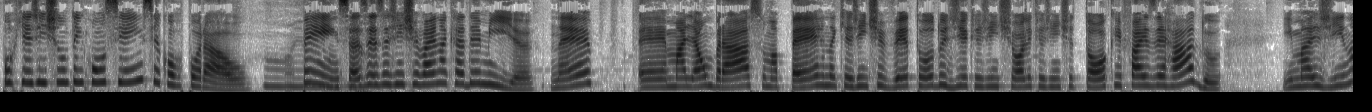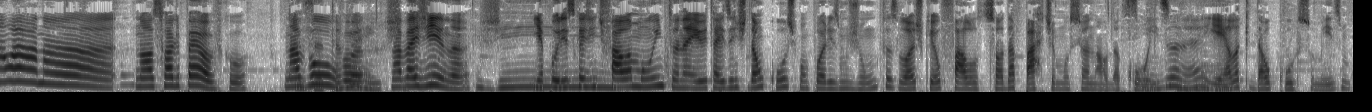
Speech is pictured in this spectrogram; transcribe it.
Porque a gente não tem consciência corporal. Ai, Pensa, às vezes a gente vai na academia, né? É, malhar um braço, uma perna que a gente vê todo dia, que a gente olha, que a gente toca e faz errado. Imagina lá na, no assoalho pélvico, na vulva, Exatamente. na vagina. Gente. E é por isso que a gente fala muito, né? Eu e Thaís, a gente dá um curso de pompoarismo juntas. Lógico que eu falo só da parte emocional da coisa, né? E ela que dá o curso mesmo.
